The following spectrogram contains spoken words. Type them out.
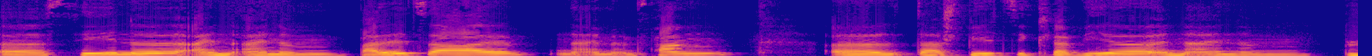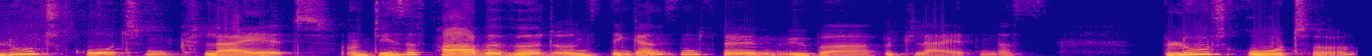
äh, Szene in einem Ballsaal, in einem Empfang. Äh, da spielt sie Klavier in einem blutroten Kleid und diese Farbe wird uns den ganzen Film über begleiten. Das Blutrote,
